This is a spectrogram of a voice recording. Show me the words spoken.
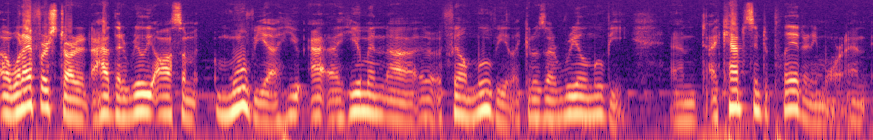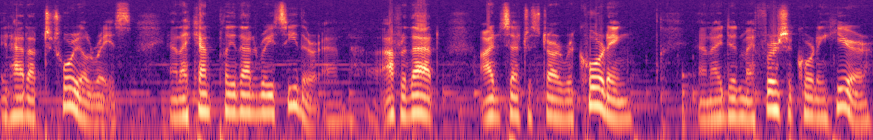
uh, when I first started, I had that really awesome movie, a, hu a human uh, film movie, like it was a real movie, and I can't seem to play it anymore. And it had a tutorial race, and I can't play that race either. And after that, I decided to start recording, and I did my first recording here,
